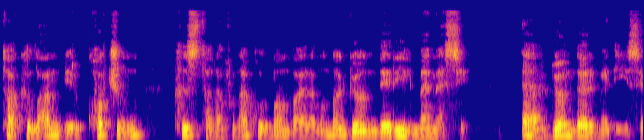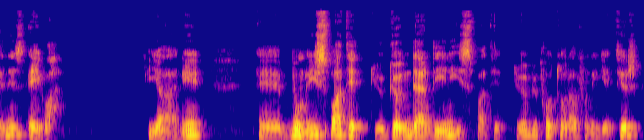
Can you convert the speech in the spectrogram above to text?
takılan bir koçun kız tarafına kurban bayramında gönderilmemesi. Eğer göndermediyseniz eyvah. Yani e, bunu ispat et diyor. Gönderdiğini ispat et diyor. Bir fotoğrafını getir.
